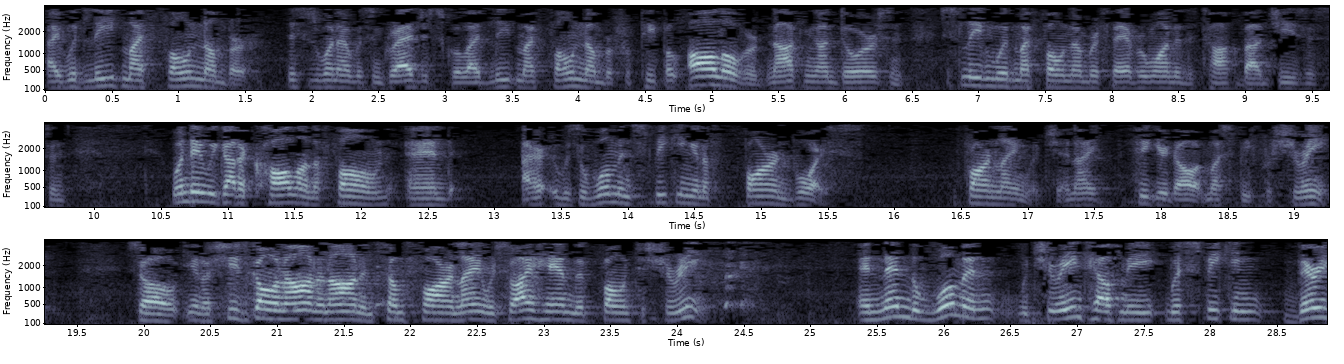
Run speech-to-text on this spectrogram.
I would leave my phone number. This is when I was in graduate school. I'd leave my phone number for people all over, knocking on doors, and just leave them with my phone number if they ever wanted to talk about Jesus. And one day we got a call on the phone, and I, it was a woman speaking in a foreign voice, foreign language, and I figured, oh, it must be for Shireen. So, you know, she's going on and on in some foreign language, so I hand the phone to Shireen. And then the woman, which Shireen tells me, was speaking very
